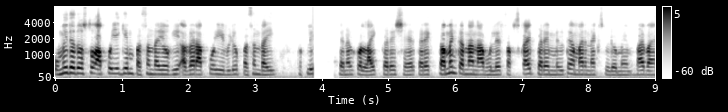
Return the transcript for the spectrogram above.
उम्मीद है दोस्तों आपको ये गेम पसंद आई होगी। अगर आपको ये वीडियो पसंद आई तो प्लीज़ चैनल को लाइक करें शेयर करें कमेंट करना ना भूलें सब्सक्राइब करें। मिलते हैं हमारे नेक्स्ट वीडियो में। Bye bye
